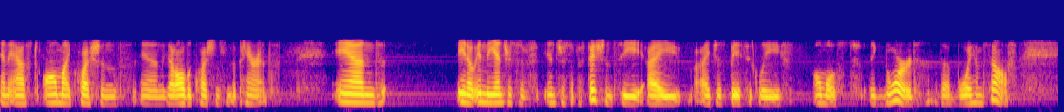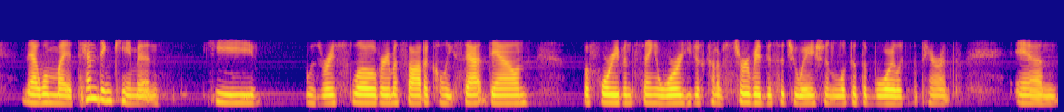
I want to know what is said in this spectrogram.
and asked all my questions and got all the questions from the parents. And you know, in the interest of interest of efficiency, I I just basically almost ignored the boy himself. Now, when my attending came in, he was very slow, very methodical. He sat down before even saying a word. He just kind of surveyed the situation, looked at the boy, looked at the parents, and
